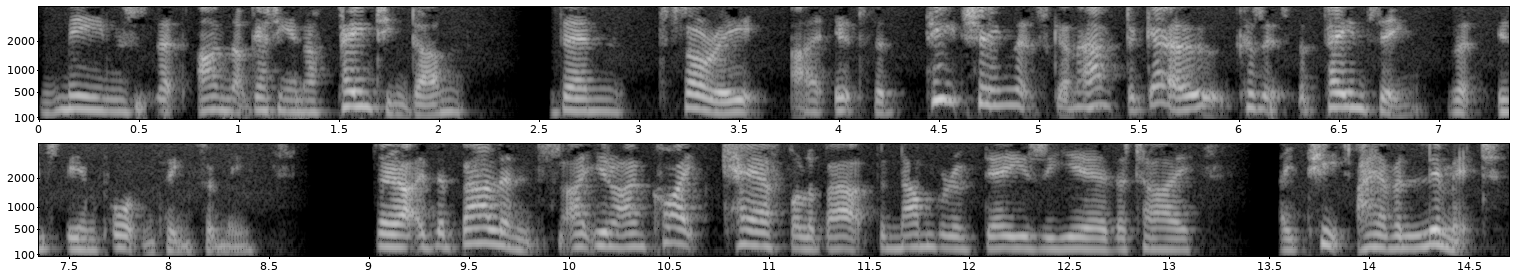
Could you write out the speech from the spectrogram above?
means that I'm not getting enough painting done, then sorry, I, it's the teaching that's going to have to go because it's the painting that is the important thing for me. So I, the balance, I, you know, I'm quite careful about the number of days a year that I, I teach. I have a limit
